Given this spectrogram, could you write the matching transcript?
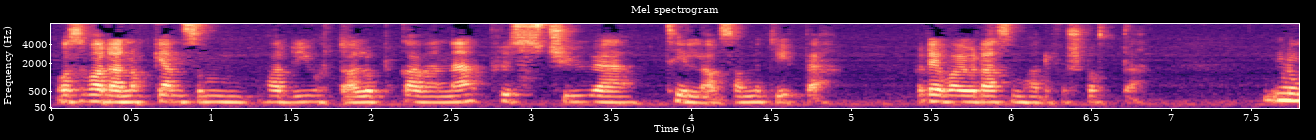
Og så var det noen som hadde gjort alle oppgavene, pluss 20 til av samme type. Og det var jo de som hadde forstått det nå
